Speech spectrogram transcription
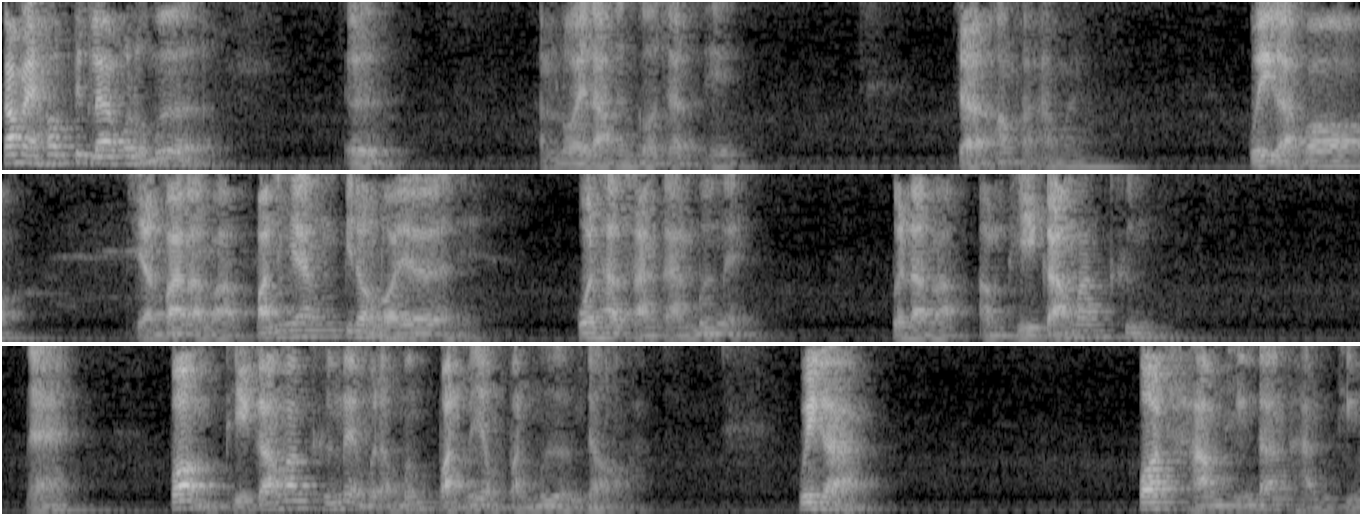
ก็ไม่เขาตึกแล้วก็หนูเมื่อเอออันร้อยล้านนั่นก็จะเองจะห้องผ่ามันคุยกับก็เสียงปานว่าปันเฮียงพี่น้องร้อยเออเนี่ยควรถ้าสั่งการเมืองเนี่ยเปิดว่าอำผีกางว่างคึง นะป้อมผีกลางว่างคึงเนี่ยเมื่อเมืองปั่นไม่ยอมปั่นเมื่อพี่น้องวิกาพอถามถึงดังหันถึง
